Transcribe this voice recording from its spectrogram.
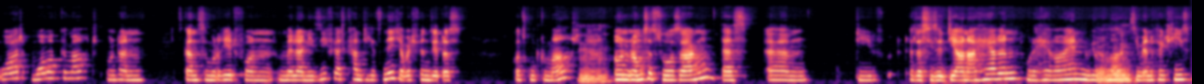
Warm-up gemacht und dann das Ganze moderiert von Melanie Siefert, kannte ich jetzt nicht, aber ich finde, sie hat das ganz gut gemacht. Mhm. Und man muss dazu auch sagen, dass, ähm, die, dass diese Diana Herrin oder Herrein, wie auch immer sie im Endeffekt hieß,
